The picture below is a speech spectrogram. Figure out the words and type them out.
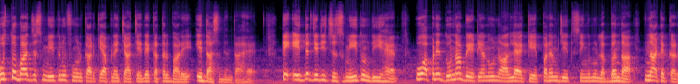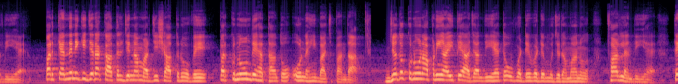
ਉਸ ਤੋਂ ਬਾਅਦ ਜਸਮੀਤ ਨੂੰ ਫੋਨ ਕਰਕੇ ਆਪਣੇ ਚਾਚੇ ਦੇ ਕਤਲ ਬਾਰੇ ਇਹ ਦੱਸ ਦਿੰਦਾ ਹੈ। ਤੇ ਇੱਧਰ ਜਿਹੜੀ ਜਸਮੀਤ ਹੁੰਦੀ ਹੈ, ਉਹ ਆਪਣੇ ਦੋਨਾਂ ਬੇਟਿਆਂ ਨੂੰ ਨਾਲ ਲੈ ਕੇ ਪਰਮਜੀਤ ਸਿੰਘ ਨੂੰ ਲੱਭਣ ਦਾ ਨਾਟਕ ਕਰਦੀ ਹੈ। ਪਰ ਕਹਿੰਦੇ ਨੇ ਕਿ ਜਿਹੜਾ ਕਾਤਲ ਜਿੰਨਾ ਮਰਜ਼ੀ ਸ਼ਾਤਰ ਹੋਵੇ ਪਰ ਕਾਨੂੰਨ ਦੇ ਹੱਥਾਂ ਤੋਂ ਉਹ ਨਹੀਂ ਬਚ ਪਾਉਂਦਾ। ਜਦੋਂ ਕਾਨੂੰਨ ਆਪਣੀ ਆਈ ਤੇ ਆ ਜਾਂਦੀ ਹੈ ਤਾਂ ਉਹ ਵੱਡੇ ਵੱਡੇ ਮੁਜਰਮਾਂ ਨੂੰ ਫੜ ਲੈਂਦੀ ਹੈ ਤੇ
